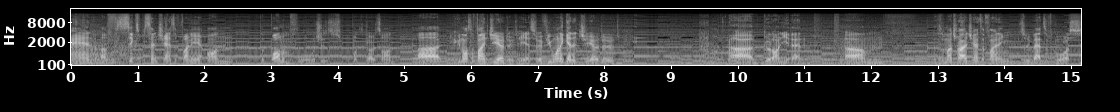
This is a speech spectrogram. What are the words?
And a 6% chance of finding it on the bottom floor, which is what goes on. Uh, you can also find Geodude here, so if you want to get a Geodude, uh, good on you then. Um, there's a much higher chance of finding Zubats, of course.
